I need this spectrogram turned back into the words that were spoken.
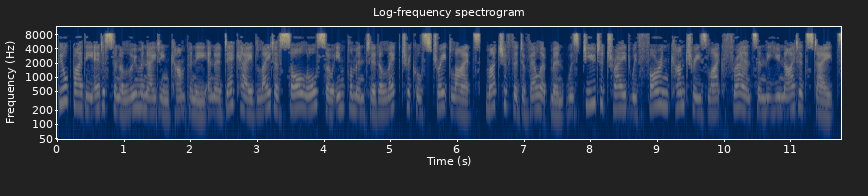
built by the Edison Illuminating Company and a decade later Seoul also implemented electrical street lights. Much of the development was due to trade with foreign countries like France and the United States.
